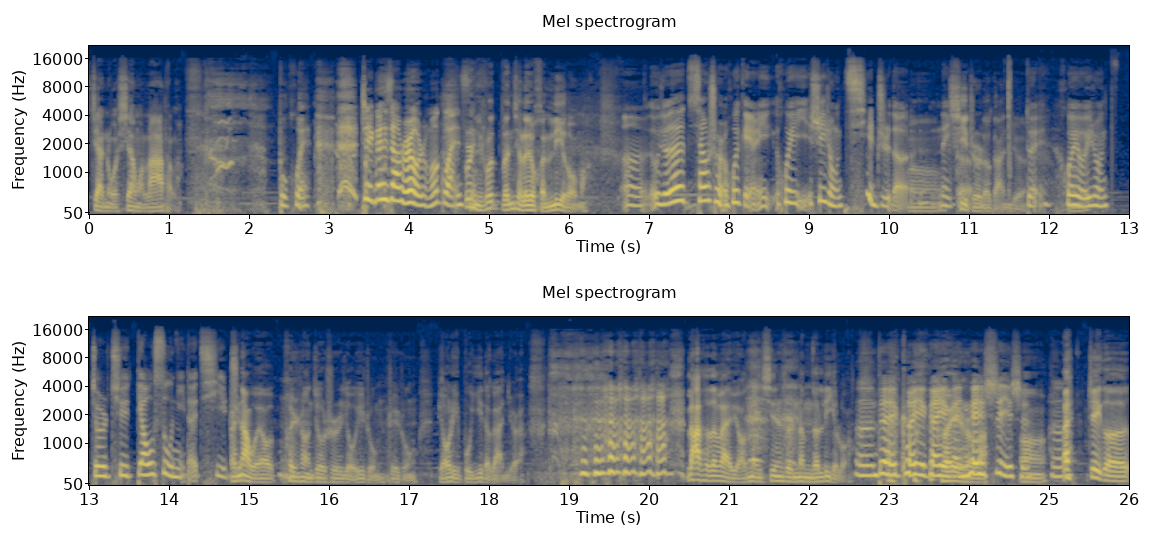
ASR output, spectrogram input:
见着我嫌我邋遢了？不会，这跟香水有什么关系？不是你说闻起来就很利落吗？嗯，我觉得香水会给人会是一种气质的那个气质的感觉，对，会有一种就是去雕塑你的气质。那我要喷上，就是有一种这种表里不一的感觉，邋遢的外表，内心是那么的利落。嗯，对，可以，可以，可以，你可以试一试。嗯哎，这个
